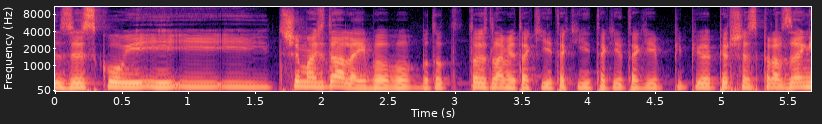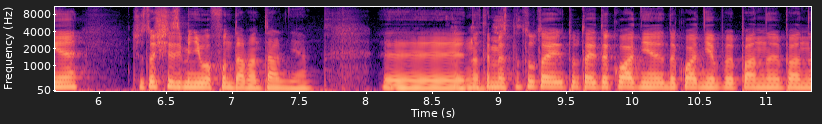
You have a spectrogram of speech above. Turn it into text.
y, zysku i, i, i, trzymać dalej, bo, bo, bo to, to jest dla mnie taki, taki, taki, takie pierwsze sprawdzenie, czy to się zmieniło fundamentalnie. Yy, natomiast no tutaj, tutaj dokładnie, dokładnie pan, pan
